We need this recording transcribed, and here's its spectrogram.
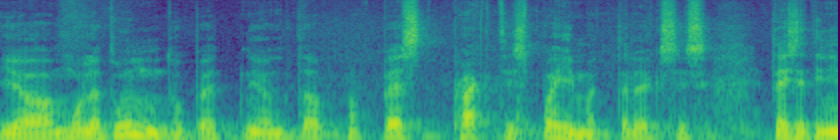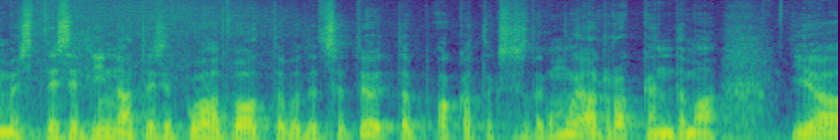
ja mulle tundub, et nii-öelda noh, best practice põhimõttel ehk siis teised inimesed, teised linnad, teised kohad vaatavad, et see töötab, hakatakse seda ka mujal rakendama ja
